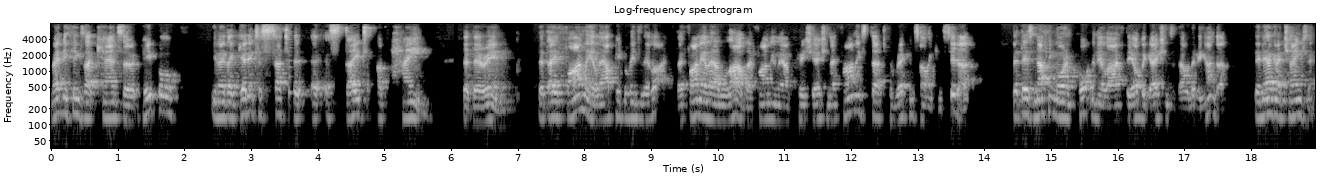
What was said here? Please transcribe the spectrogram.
Maybe things like cancer, people, you know, they get into such a, a state of pain that they're in that they finally allow people into their life. they finally allow love, they finally allow appreciation, they finally start to reconcile and consider that there's nothing more important in their life, the obligations that they were living under, they're now going to change them.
